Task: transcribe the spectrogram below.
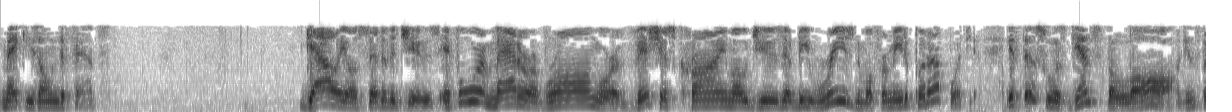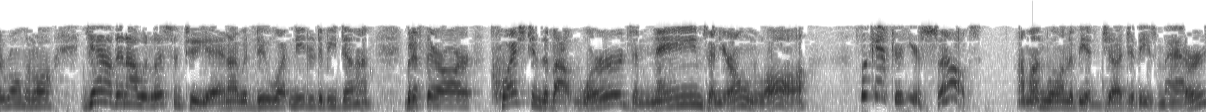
make his own defense. Gallio said to the Jews, If it were a matter of wrong or a vicious crime, O Jews, it would be reasonable for me to put up with you. If this was against the law, against the Roman law, yeah, then I would listen to you and I would do what needed to be done. But if there are questions about words and names and your own law, look after it yourselves. I'm unwilling to be a judge of these matters.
